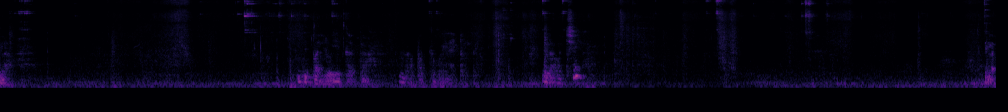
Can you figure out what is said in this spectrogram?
ఇలా ఇది పళ్ళు ఎక్కడ ఇలా పక్క పోయినట్టుంది ఇలా వచ్చి ఇలా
